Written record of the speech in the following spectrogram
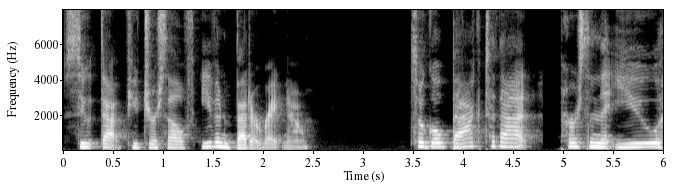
suit that future self even better right now. So go back to that person that you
